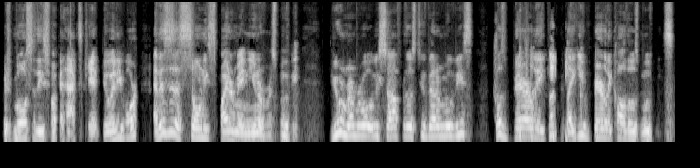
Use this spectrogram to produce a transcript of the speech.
which most of these fucking hacks can't do anymore. And this is a Sony Spider-Man universe movie. You remember what we saw for those two Venom movies? Those barely, like you barely call those movies.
